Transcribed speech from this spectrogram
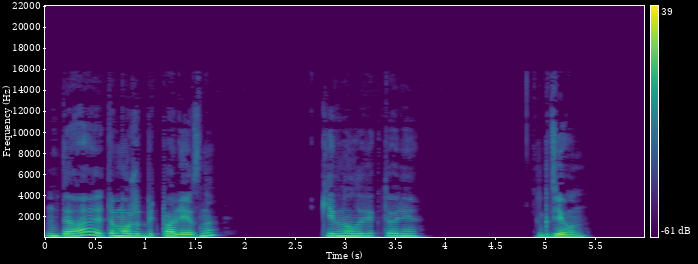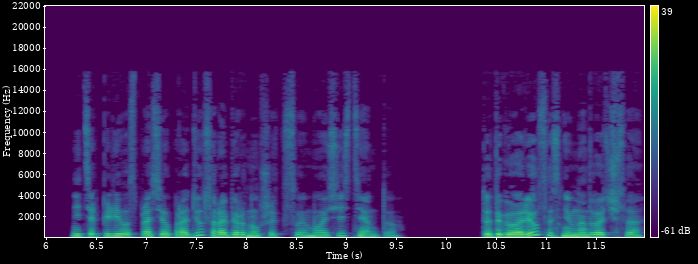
«Да, это может быть полезно», — кивнула Виктория. «Где он?» — нетерпеливо спросил продюсер, обернувшись к своему ассистенту. «Ты договорился с ним на два часа?»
